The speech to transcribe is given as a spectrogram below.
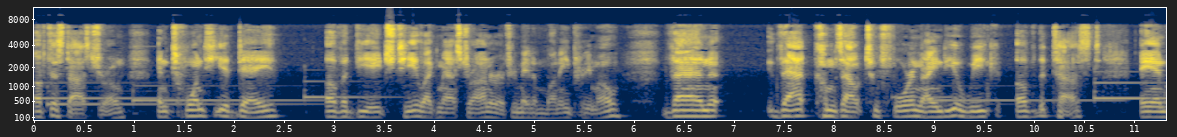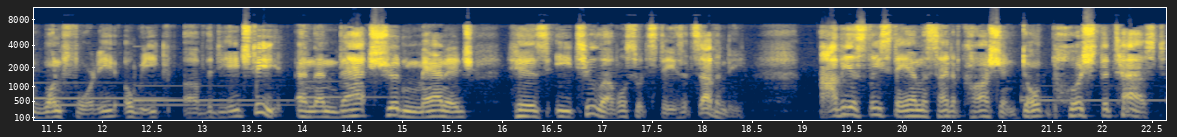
of testosterone and 20 a day of a DHT like Masteron or if you're made of money primo, then that comes out to 490 a week of the test and 140 a week of the DHT. And then that should manage his E2 level so it stays at 70. Obviously, stay on the side of caution. Don't push the test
